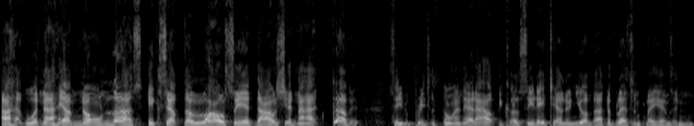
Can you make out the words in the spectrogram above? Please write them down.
I have, would not have known lust, except the law said, Thou should not covet. See, the preacher's throwing that out because, see, they telling you about the blessing plans and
